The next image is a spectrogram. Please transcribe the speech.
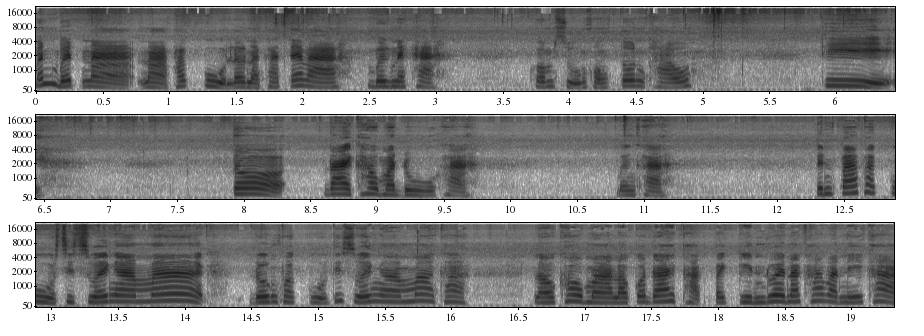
มันเบิดหน้าหน้าผักกูดแล้วนะคะ แต่ว่าเบิ้งนะคะ ความสูงของต้นเขาที่ก็ได้เข้ามาดูค่ะ เบิ่งค่ะ เป็นป้าผักกูดสิสวยงามมาก ดงผักกูดที่สวยงามมากค่ะ เราเข้ามาเราก็ได้ผักไปกินด้วยนะคะ วันนี้ค่ะ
